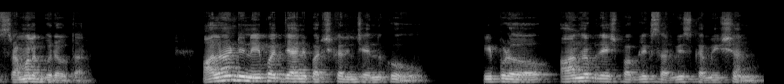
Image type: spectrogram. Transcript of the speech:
శ్రమలకు గురవుతారు. అలాంటి నేపథ్యాన్ని పరిష్కరించేందుకు ఇప్పుడు ఆంధ్రప్రదేశ్ పబ్లిక్ సర్వీస్ కమిషన్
